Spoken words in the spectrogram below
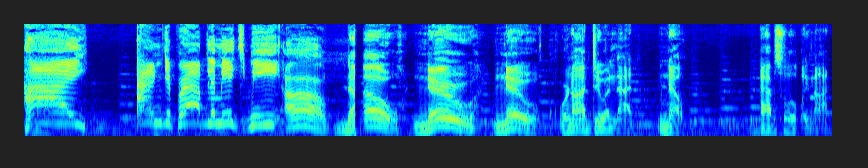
Hi. I'm the problem. It's me. Oh, no, no, no. We're not doing that. No, absolutely not.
